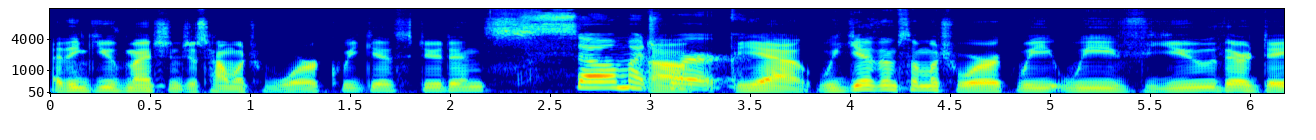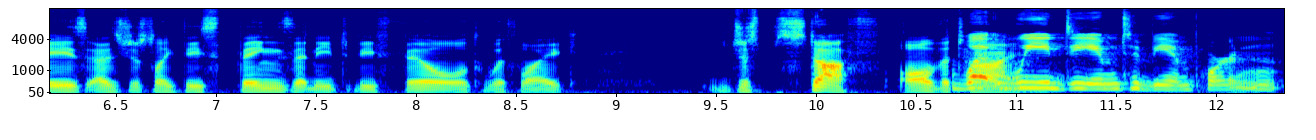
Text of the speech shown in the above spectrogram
I think you've mentioned just how much work we give students. So much uh, work. Yeah, we give them so much work. We we view their days as just like these things that need to be filled with like just stuff all the time. What we deem to be important.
